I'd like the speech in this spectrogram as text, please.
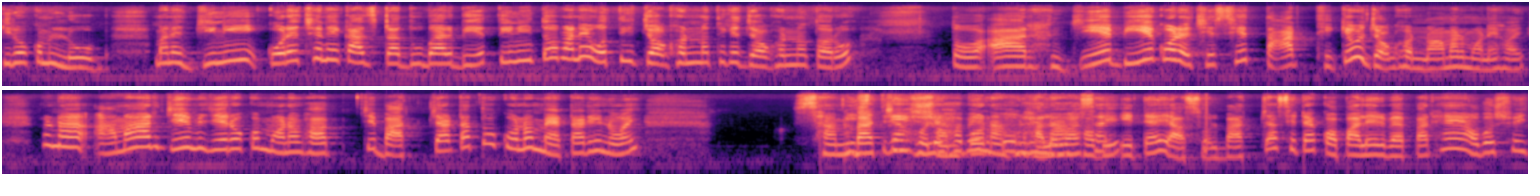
কীরকম লোভ। মানে যিনি করেছেন এই কাজটা দুবার বিয়ে তিনি তো মানে অতি জঘন্য থেকে জঘন্যতর। তো আর যে বিয়ে করেছে সে তার থেকেও জঘন্য আমার মনে হয়। কারণ আমার যে যেরকম মনোভাব যে বাচ্চাটা তো কোনো ম্যাটারই নয় স্বামী বাচ্চা হলে হবে না ভালোবাসা এটাই আসল। বাচ্চা সেটা কপালের ব্যাপার। হ্যাঁ অবশ্যই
